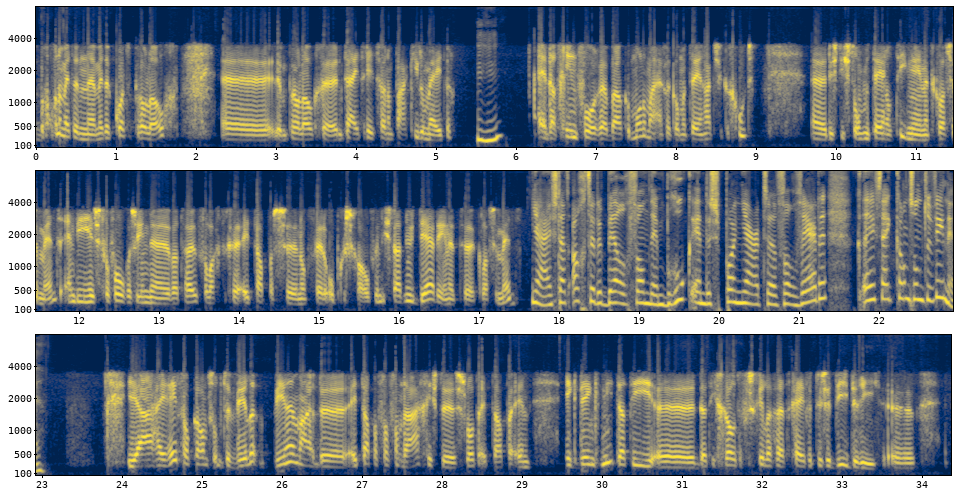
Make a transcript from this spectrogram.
begonnen met een, met een korte proloog. Een proloog, een tijdrit van een paar kilometer. Mhm. En dat ging voor Bauke Mollema eigenlijk al meteen hartstikke goed. Eh, dus die stond meteen al tien in het klassement. En die is vervolgens in eh, wat heuvelachtige etappes eh, nog verder opgeschoven. En die staat nu derde in het klassement. Ja, hij staat achter de Belg Van den Broek en de Spanjaard Valverde. Heeft hij kans om te winnen? Ja, hij heeft wel kans om te willen winnen, maar de etappe van vandaag is de slotetappe. En ik denk niet dat hij, dat hij grote verschillen gaat geven tussen die drie.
